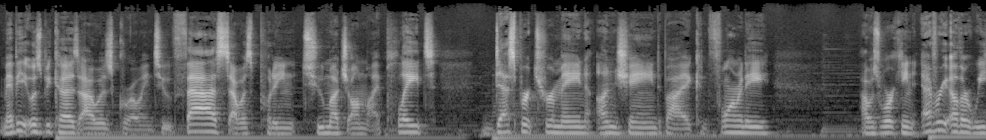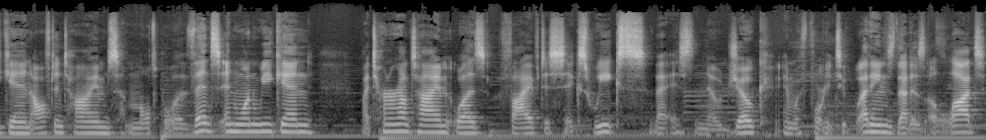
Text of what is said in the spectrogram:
Maybe it was because I was growing too fast, I was putting too much on my plate, desperate to remain unchained by conformity. I was working every other weekend, oftentimes multiple events in one weekend my turnaround time was five to six weeks. That is no joke. And with 42 weddings, that is a lot.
